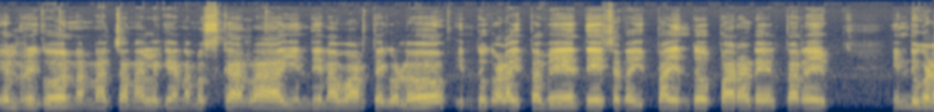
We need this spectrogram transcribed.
ಎಲ್ರಿಗೂ ನನ್ನ ಚಾನಲ್ಗೆ ನಮಸ್ಕಾರ. ಇಂದಿನ ವಾರ್ತೆಗಳು, ಹಿಂದೂಗಳ ಹಿತವೇ ದೇಶದ ಹಿತ ಎಂದು ಪರಡೆ ಹೇಳ್ತಾರೆ. ಹಿಂದೂಗಳ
